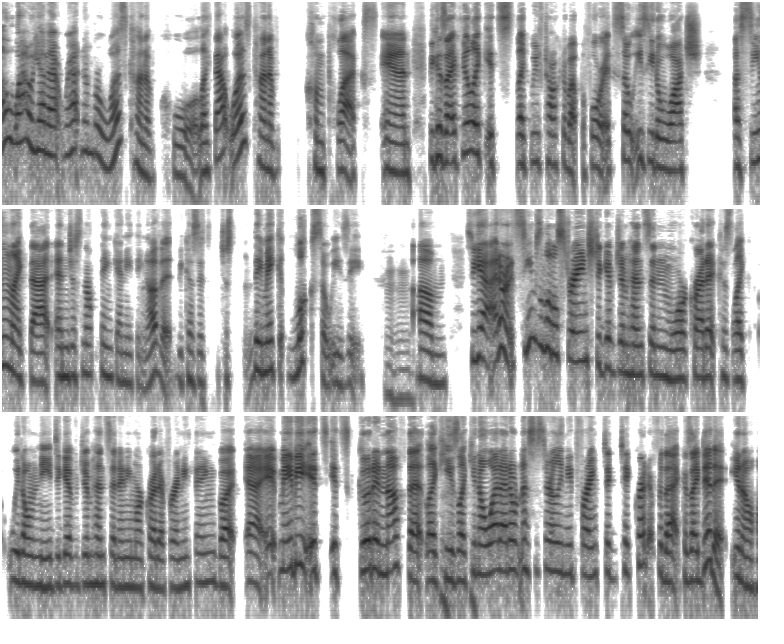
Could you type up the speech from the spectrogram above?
oh wow, yeah, that rat number was kind of cool. Like that was kind of complex. And because I feel like it's like we've talked about before, it's so easy to watch a scene like that and just not think anything of it because it's just they make it look so easy. Mm-hmm. Um, so yeah, I don't know. It seems a little strange to give Jim Henson more credit because like we don't need to give Jim Henson any more credit for anything, but uh, it maybe it's it's good enough that like he's like, you know what, I don't necessarily need Frank to take credit for that because I did it, you know.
